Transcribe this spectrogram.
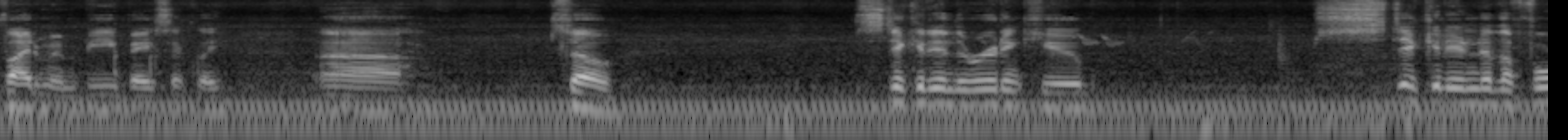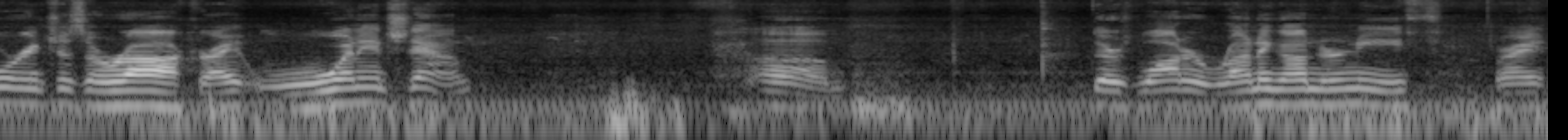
vitamin B basically. Uh, so stick it in the rooting cube, stick it into the four inches of rock, right? One inch down. Um, there's water running underneath, right?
